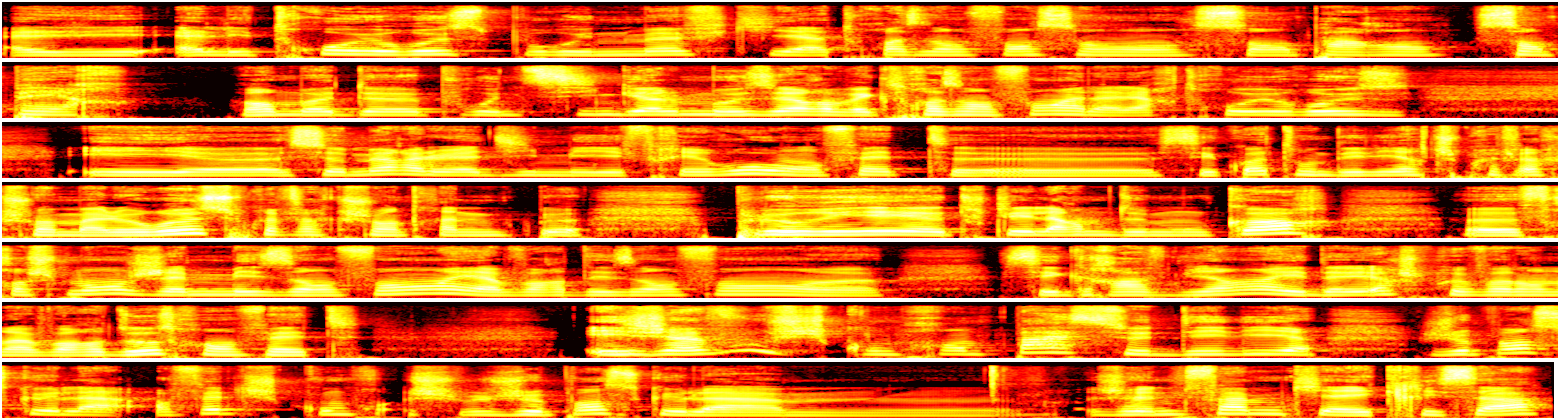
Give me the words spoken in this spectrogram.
elle, est, trop heureuse pour une meuf qui a trois enfants sans, sans parents, sans père. En mode euh, pour une single mother avec trois enfants, elle a l'air trop heureuse. Et euh, Summer, elle lui a dit Mais frérot, en fait, euh, c'est quoi ton délire? Tu préfères que je sois malheureuse? Tu préfères que je sois en train de ple- pleurer euh, toutes les larmes de mon corps? Franchement, j'aime mes enfants et avoir des enfants, c'est grave bien. Et d'ailleurs, je prévois d'en avoir d'autres, en fait. Et j'avoue, je comprends pas ce délire. Je pense que la, en fait, je je, pense que la hum, jeune femme qui a écrit ça,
